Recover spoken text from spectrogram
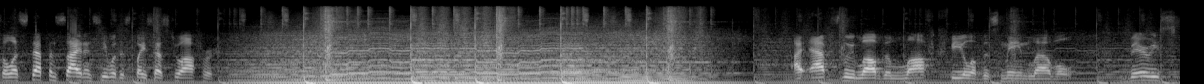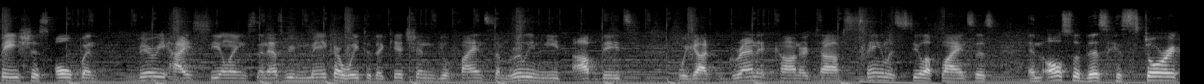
So let's step inside and see what this place has to offer. Absolutely love the loft feel of this main level. Very spacious, open, very high ceilings. And as we make our way to the kitchen, you'll find some really neat updates. We got granite countertops, stainless steel appliances, and also this historic,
